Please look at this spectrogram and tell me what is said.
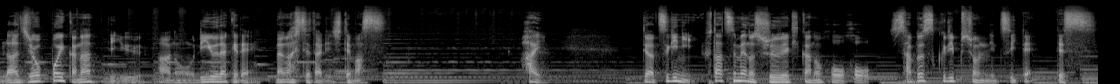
ラジオっぽいかなっていうあの理由だけで流してたりしてます。はい。では次に2つ目の収益化の方法、サブスクリプションについてです。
